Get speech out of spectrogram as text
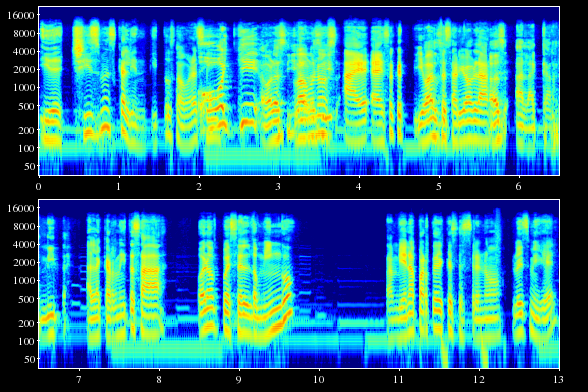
y de chismes calientitos ahora sí. Oye, ahora sí, ahora Vámonos sí, a, a eso que iba a empezar yo a hablar. a la carnita. a la carnita asada. Bueno, pues el domingo, también aparte de que se estrenó Luis Miguel,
